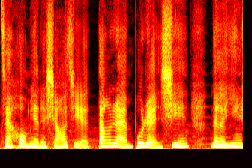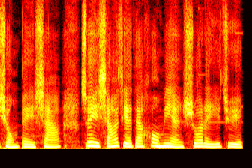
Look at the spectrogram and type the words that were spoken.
在后面的小姐当然不忍心那个英雄被杀，所以小姐在后面说了一句。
